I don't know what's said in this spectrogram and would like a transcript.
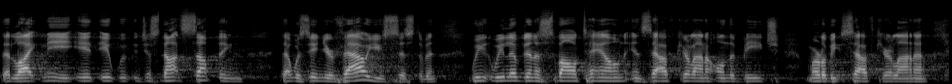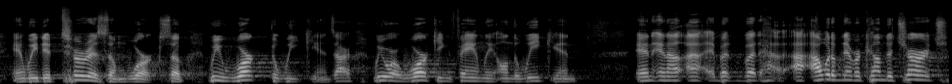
that like me, it it was just not something that was in your value system. And we, we lived in a small town in South Carolina on the beach, Myrtle Beach, South Carolina, and we did tourism work. So we worked the weekends. Our, we were a working family on the weekend. And, and I, I but, but I, I would have never come to church,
